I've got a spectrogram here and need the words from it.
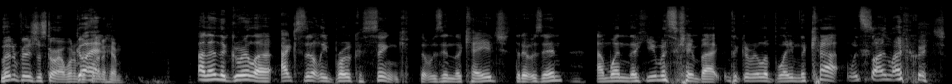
Let him finish the story. I want to Go make ahead. fun of him. And then the gorilla accidentally broke a sink that was in the cage that it was in. And when the humans came back, the gorilla blamed the cat with sign language.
